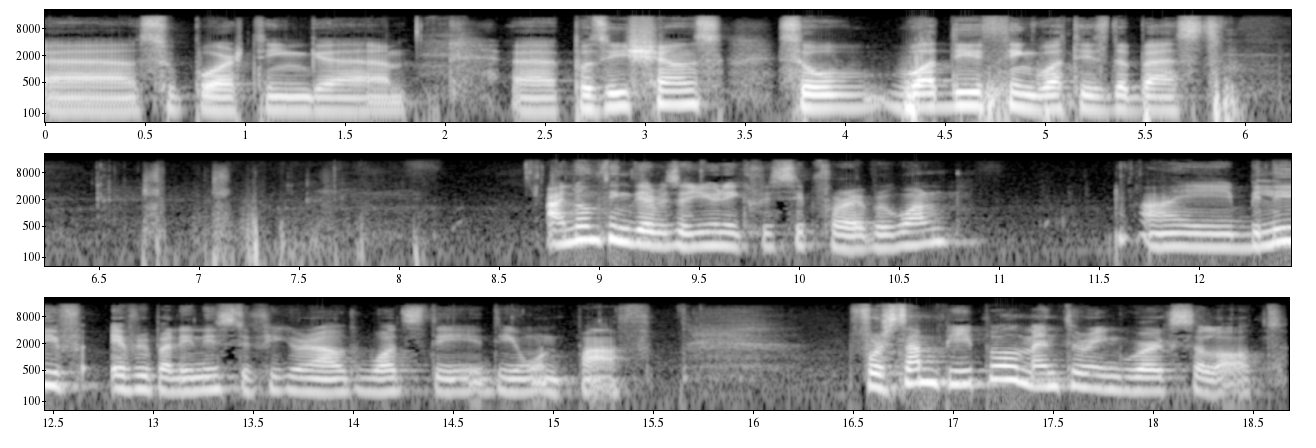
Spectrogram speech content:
uh, supporting um, positions? So, what do you think? What is the best? I don't think there is a unique recipe for everyone. I believe everybody needs to figure out what's the, the own path. For some people, mentoring works a lot.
